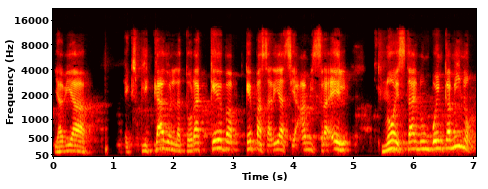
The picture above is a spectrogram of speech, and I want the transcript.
ya había explicado en la Torah qué, qué pasaría si Am Israel no está en un buen camino.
